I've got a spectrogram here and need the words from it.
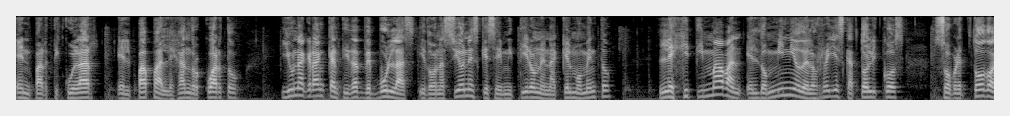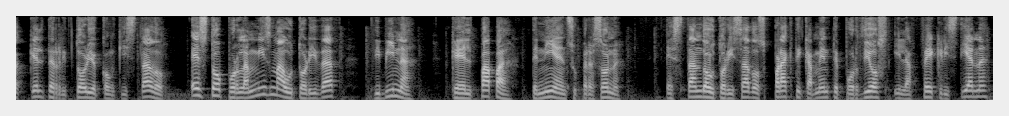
en particular el Papa Alejandro IV, y una gran cantidad de bulas y donaciones que se emitieron en aquel momento, legitimaban el dominio de los reyes católicos sobre todo aquel territorio conquistado. Esto por la misma autoridad divina que el Papa tenía en su persona. Estando autorizados prácticamente por Dios y la fe cristiana,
